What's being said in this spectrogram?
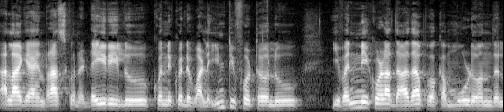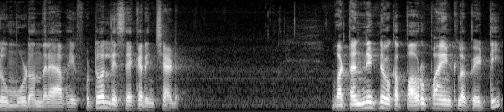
అలాగే ఆయన రాసుకున్న డైరీలు కొన్ని కొన్ని వాళ్ళ ఇంటి ఫోటోలు ఇవన్నీ కూడా దాదాపు ఒక మూడు వందలు మూడు వందల యాభై ఫోటోల్ని సేకరించాడు. వాటన్నింటిని ఒక పవర్ పాయింట్లో పెట్టి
